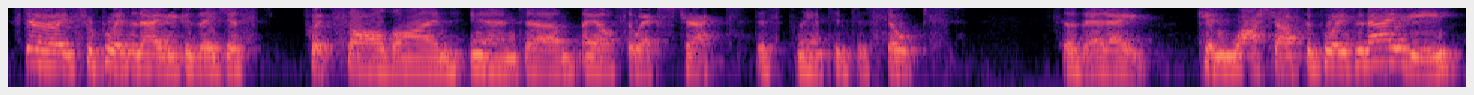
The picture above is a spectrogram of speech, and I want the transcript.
steroids for poison ivy because I just put salve on, and um, I also extract this plant into soaps so that I can wash off the poison ivy.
